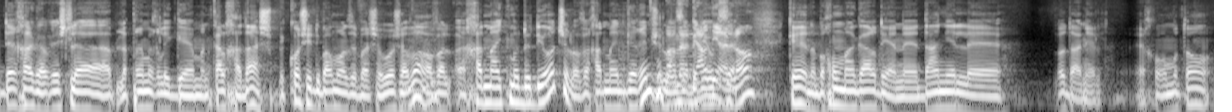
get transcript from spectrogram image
דרך אגב, יש ל- לפרמייר ליג מנכ"ל חדש, בקושי דיברנו על זה בשבוע שעבר, אבל אחד מההתמודדויות שלו ואחד מהאתגרים שלו זה בדיוק זה. לא? כן, הבחור מהגרדיאן, דניאל, לא דניאל, איך קוראים אותו?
